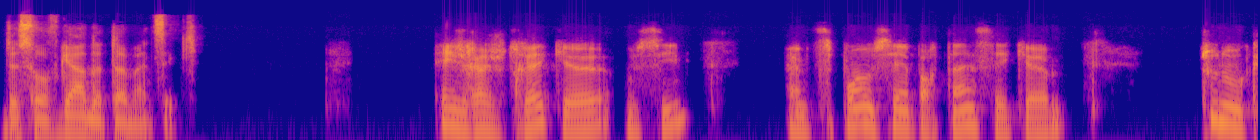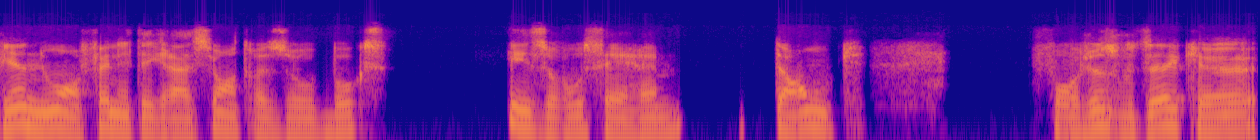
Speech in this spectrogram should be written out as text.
de sauvegarde automatique. Et je rajouterais que aussi, un petit point aussi important, c'est que tous nos clients, nous, on fait l'intégration entre ZooBooks et Zoho CRM. Donc, faut juste vous dire que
